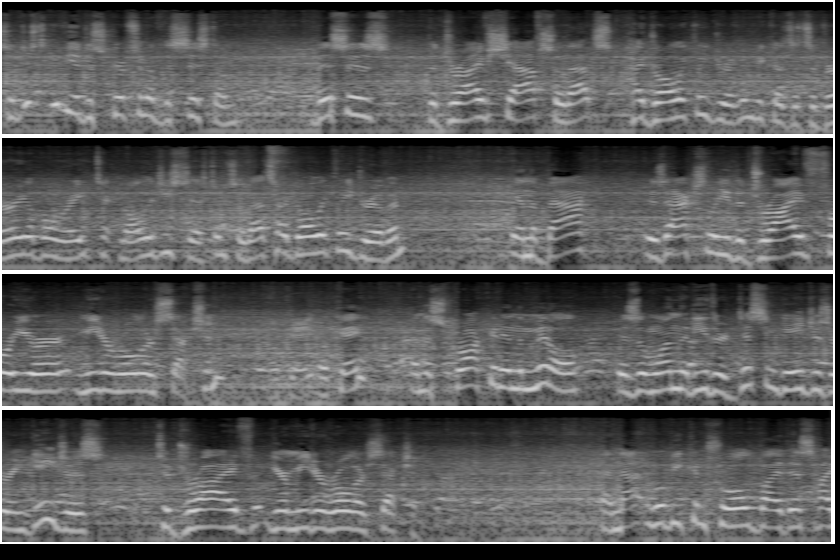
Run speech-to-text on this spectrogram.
So just to give you a description of the system, this is the drive shaft, so that's hydraulically driven because it's a variable rate technology system, so that's hydraulically driven. In the back, is actually the drive for your meter roller section. Okay. Okay. And the sprocket in the middle is the one that either disengages or engages to drive your meter roller section. And that will be controlled by this hy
